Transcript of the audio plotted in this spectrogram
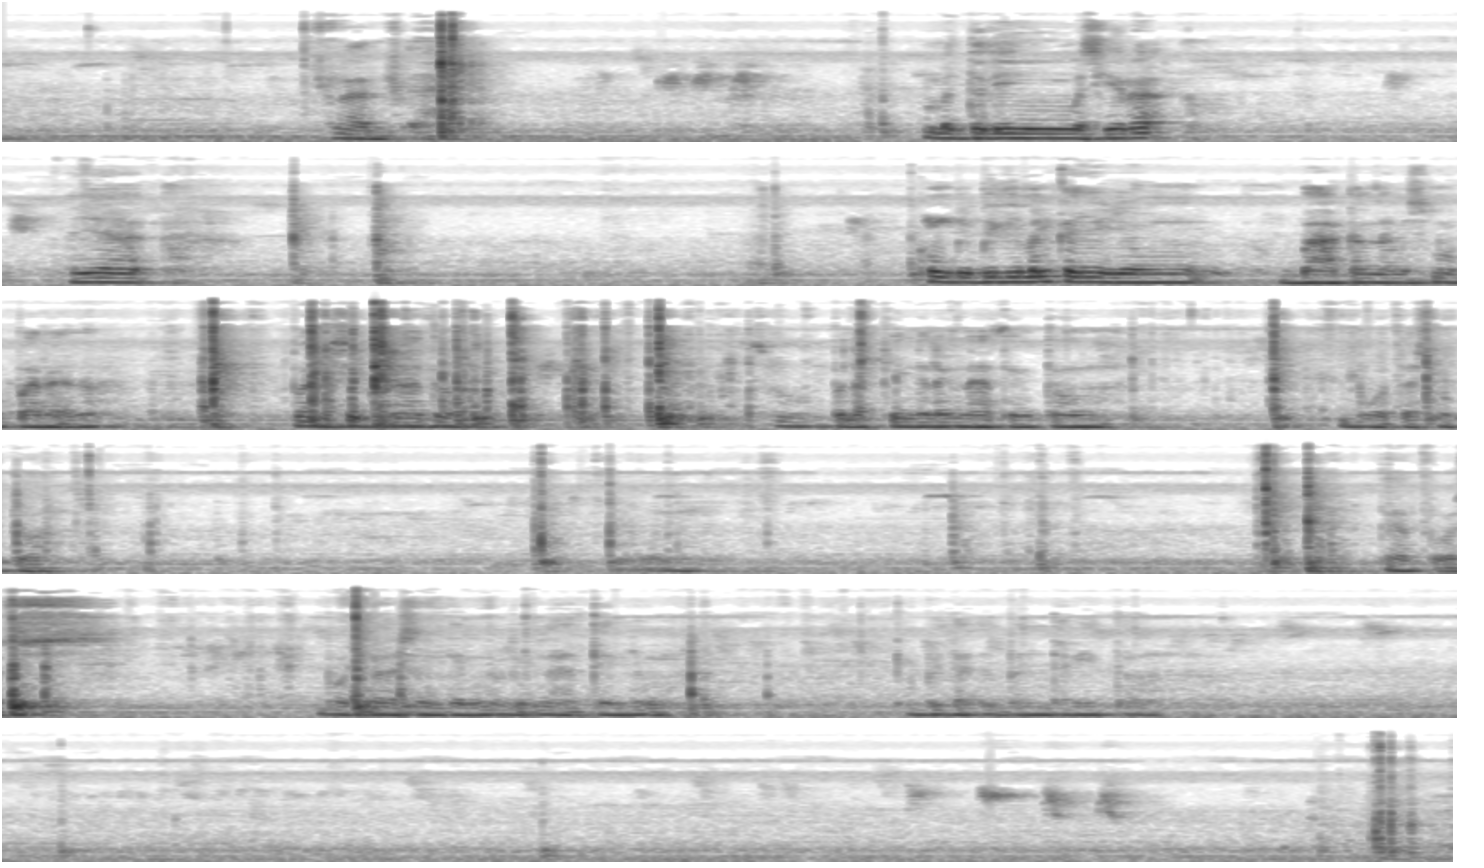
rod madaling masira. Kaya kung bibili man kayo yung bakal na mismo para ano para sigurado. So palaki na lang natin tong butas nito Tapos, butasan din ulit natin yung kabila banda rito.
